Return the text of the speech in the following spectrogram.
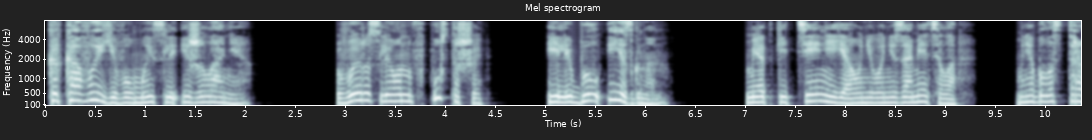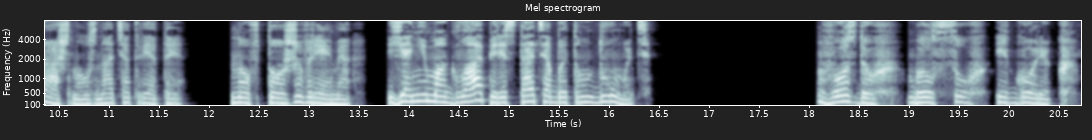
Каковы его мысли и желания? Вырос ли он в пустоши или был изгнан? Метки тени я у него не заметила. Мне было страшно узнать ответы. Но в то же время я не могла перестать об этом думать. Воздух был сух и горек.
